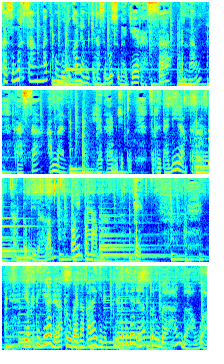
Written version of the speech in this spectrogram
customer sangat membutuhkan yang kita sebut sebagai rasa tenang, rasa aman, ya kan gitu. Seperti tadi yang tercantum di dalam poin pertama. Oke. Yang ketiga adalah perubahan apa lagi nih? Yang ketiga adalah perubahan bahwa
